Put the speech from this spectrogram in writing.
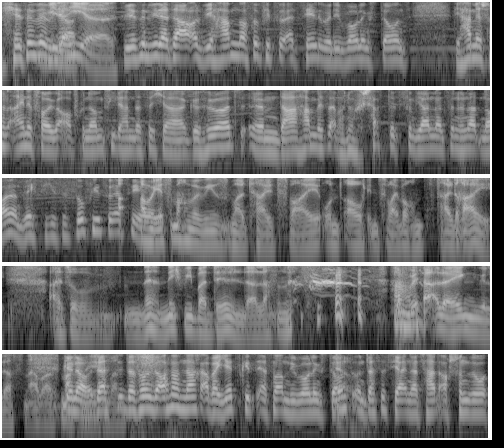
Hier sind wir wieder. Wieder hier. Wir sind wieder da und wir haben noch so viel zu erzählen über die Rolling Stones. Wir haben ja schon eine Folge aufgenommen, viele haben das sicher gehört. Ähm, da haben wir es aber nur geschafft bis zum Jahr 1969. Es ist so viel zu erzählen. Aber jetzt machen wir wenigstens mal Teil 2 und auch in zwei Wochen Teil 3. Also ne, nicht wie bei Dylan, da lassen wir es. haben wir alle hängen gelassen. Aber machen Genau, wir das, das holen wir auch noch nach. Aber jetzt geht es erstmal um die Rolling Stones. Ja. Und das ist ja in der Tat auch schon so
